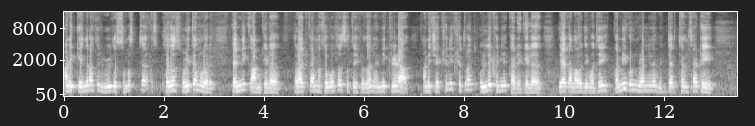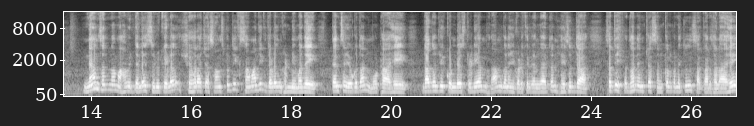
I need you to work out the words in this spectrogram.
आणि केंद्रातील विविध समस्या सदस्य समित्यांवर त्यांनी काम केलं. राजकारणासोबतच सतीश प्रधान यांनी क्रीडा आणि शैक्षणिक क्षेत्रात उल्लेखनीय कार्य केलं. या कालावधीमध्ये कमी गुण मिळालेल्या विद्यार्थ्यांसाठी ज्ञानसाधना महाविद्यालय सुरू केलं. शहराच्या सांस्कृतिक सामाजिक जडणघडणीमध्ये त्यांचं योगदान मोठं आहे. दादोजी कोंडे स्टेडियम राम गणेश गडकरी रंगायतन हे सुद्धा सतीश प्रधान यांच्या संकल्पनेतून साकार झाला आहे.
